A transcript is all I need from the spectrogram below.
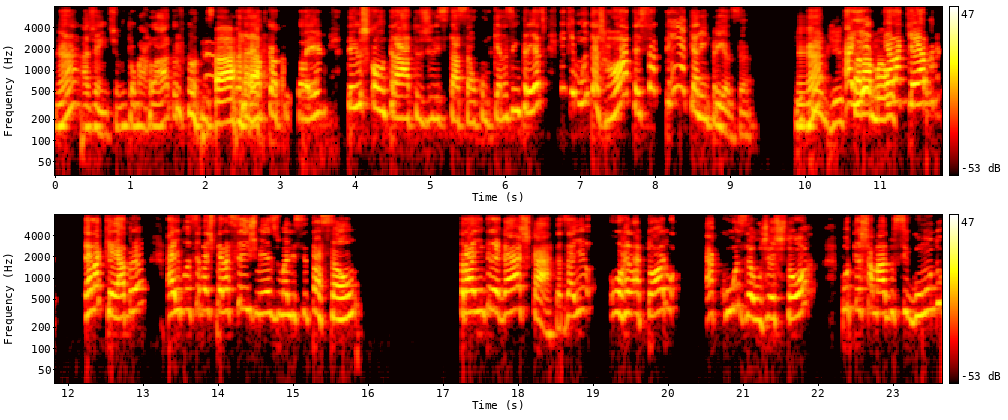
né? A gente, eu não estou mais lá, mas na época ele tem os contratos de licitação com pequenas empresas e que muitas rotas só tem aquela empresa. Né? Aí ela quebra, ela quebra, aí você vai esperar seis meses uma licitação para entregar as cartas. Aí o relatório acusa o gestor por ter chamado o segundo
